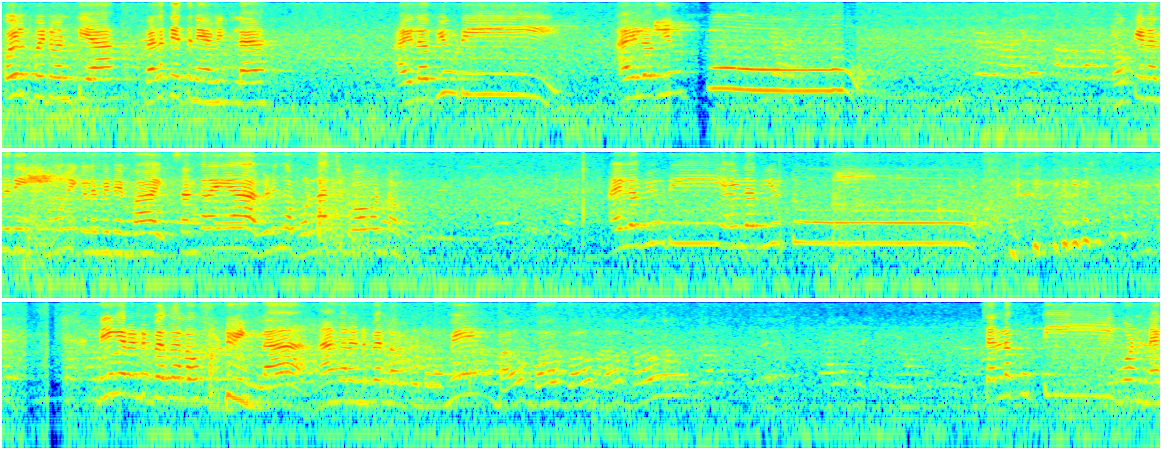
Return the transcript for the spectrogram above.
கோயிலுக்கு போயிட்டு வந்துட்டியா? விளக்கு எத்தனையா வீட்டில் ஐ லவ் யூ டி. I love you too okay Nandini movie கிளம்பிட்டேன். பாய் சங்கரையா விடுங்க பொள்ளாச்சி போகட்டும். ஐ லவ் யூ டி ஐ லவ் யூ டூ நீங்கள் ரெண்டு பேர் தான் லவ் பண்ணுவீங்களா? நாங்கள் ரெண்டு பேர் லவ் பண்ணுவோமே. பவு பவு பவு பவு பவு செல்லக்குட்டி உன்னை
